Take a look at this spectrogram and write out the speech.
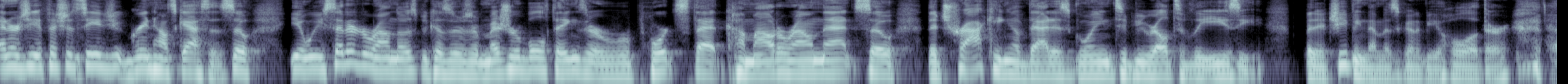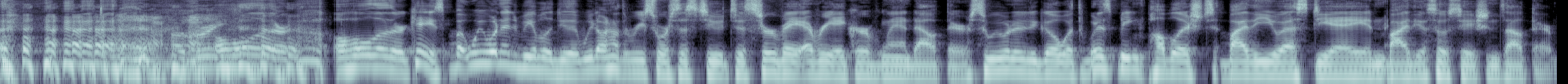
energy efficiency, and greenhouse gases. So yeah, we centered around those because there's measurable things. There are reports that come out around that. So the tracking of that is going to be relatively easy, but achieving them is going to be a whole other, a whole other, a whole other case. But we wanted to be able to do that. We don't have the resources to to survey every acre of land out there, so we wanted to go with what is being published by the USDA and by the associations out there.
